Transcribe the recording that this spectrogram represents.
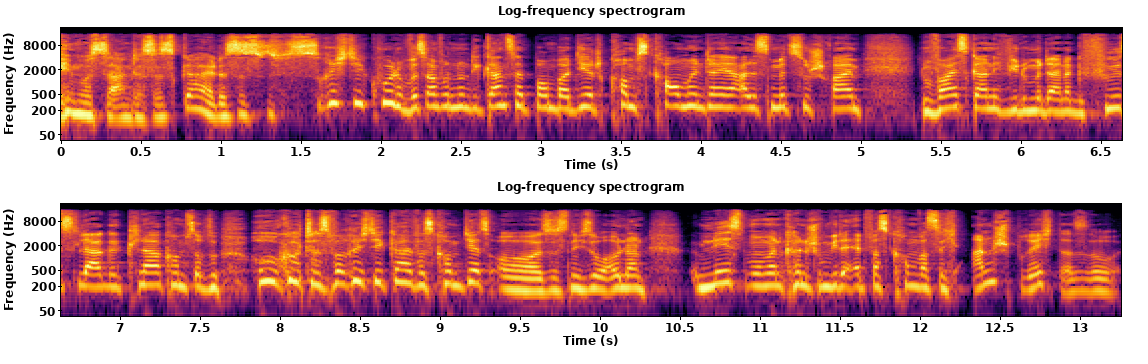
Ich muss sagen, das ist geil. Das ist, das ist richtig cool. Du wirst einfach nur die ganze Zeit bombardiert, kommst kaum hinterher, alles mitzuschreiben. Du weißt gar nicht, wie du mit deiner Gefühlslage klarkommst. Ob so, oh Gott, das war richtig geil. Was kommt jetzt? Oh, es ist nicht so. Und dann im nächsten Moment könnte schon wieder etwas kommen, was sich anspricht. Also,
